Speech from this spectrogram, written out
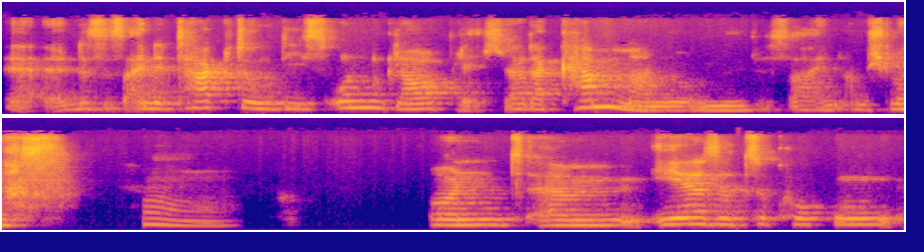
äh, das ist eine Taktung, die ist unglaublich, ja, da kann man nur müde sein am Schluss. Hm. Und ähm, eher so zu gucken,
